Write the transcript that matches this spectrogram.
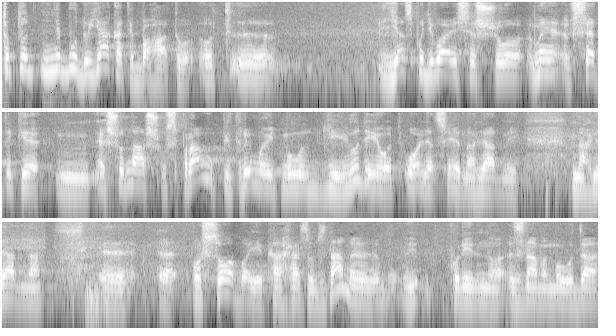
тобто не буду якати багато. От е, я сподіваюся, що ми все-таки що нашу справу підтримують молоді люди. І от Оля це наглядний, наглядна е, е, особа, яка разом з нами порівняно з нами молода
